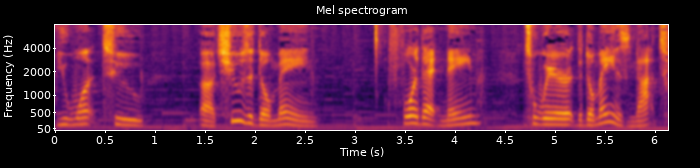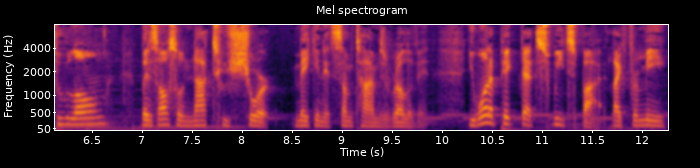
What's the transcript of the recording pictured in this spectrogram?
you want to uh, choose a domain for that name to where the domain is not too long, but it's also not too short, making it sometimes relevant. You want to pick that sweet spot. Like for me,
